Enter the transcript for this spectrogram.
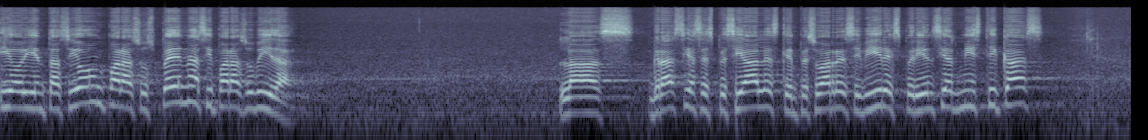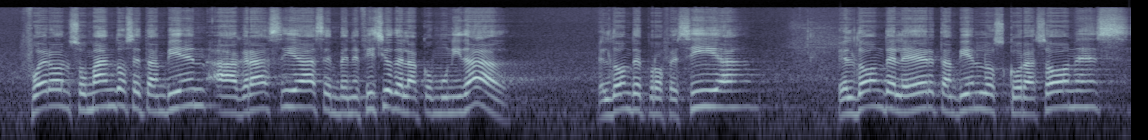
y orientación para sus penas y para su vida. Las gracias especiales que empezó a recibir, experiencias místicas, fueron sumándose también a gracias en beneficio de la comunidad, el don de profecía, el don de leer también los corazones,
